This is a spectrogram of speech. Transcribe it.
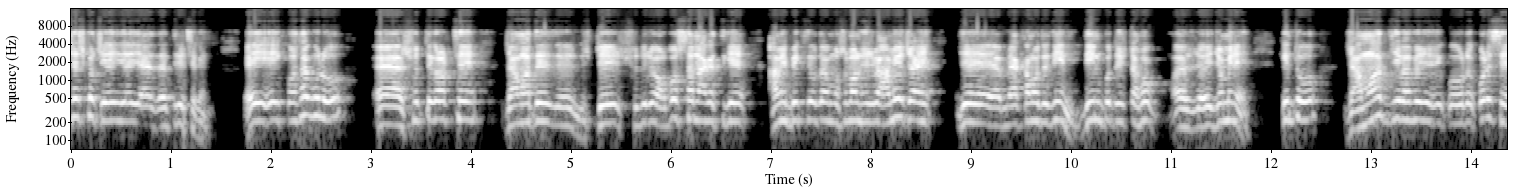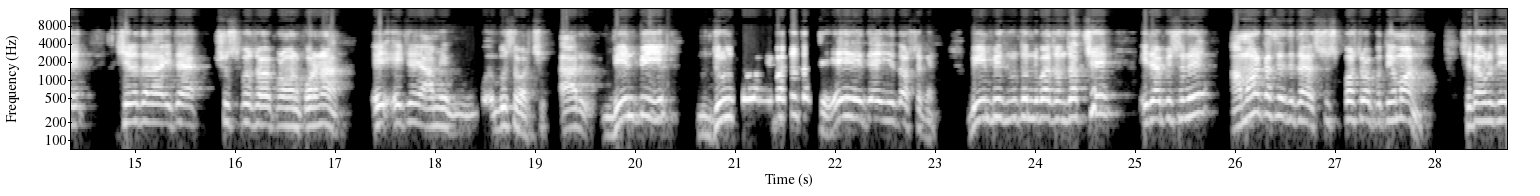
শেষ করছি এই ত্রিশ সেকেন্ড। এই এই কথাগুলো সত্যিকার অর্থে জামাতের যে সুদূর অবস্থান আগে থেকে আমি ব্যক্তিগত মুসলমান হিসেবে আমিও চাই যে একামতে দিন দিন প্রতিষ্ঠা হোক এই জমিনে। কিন্তু জামাত যেভাবে করেছে সেটা দ্বারা এটা সুস্পষ্ট প্রমাণ করে না। এইটাই আমি বুঝতে পারছি। আর বিএনপি দ্রুত নির্বাচন যাচ্ছে এই এই- সেকেন্ড। বিএনপি দ্রুত নির্বাচন যাচ্ছে এটার পিছনে আমার কাছে যেটা সুস্পষ্ট প্রতীয়মান সেটা হলো যে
